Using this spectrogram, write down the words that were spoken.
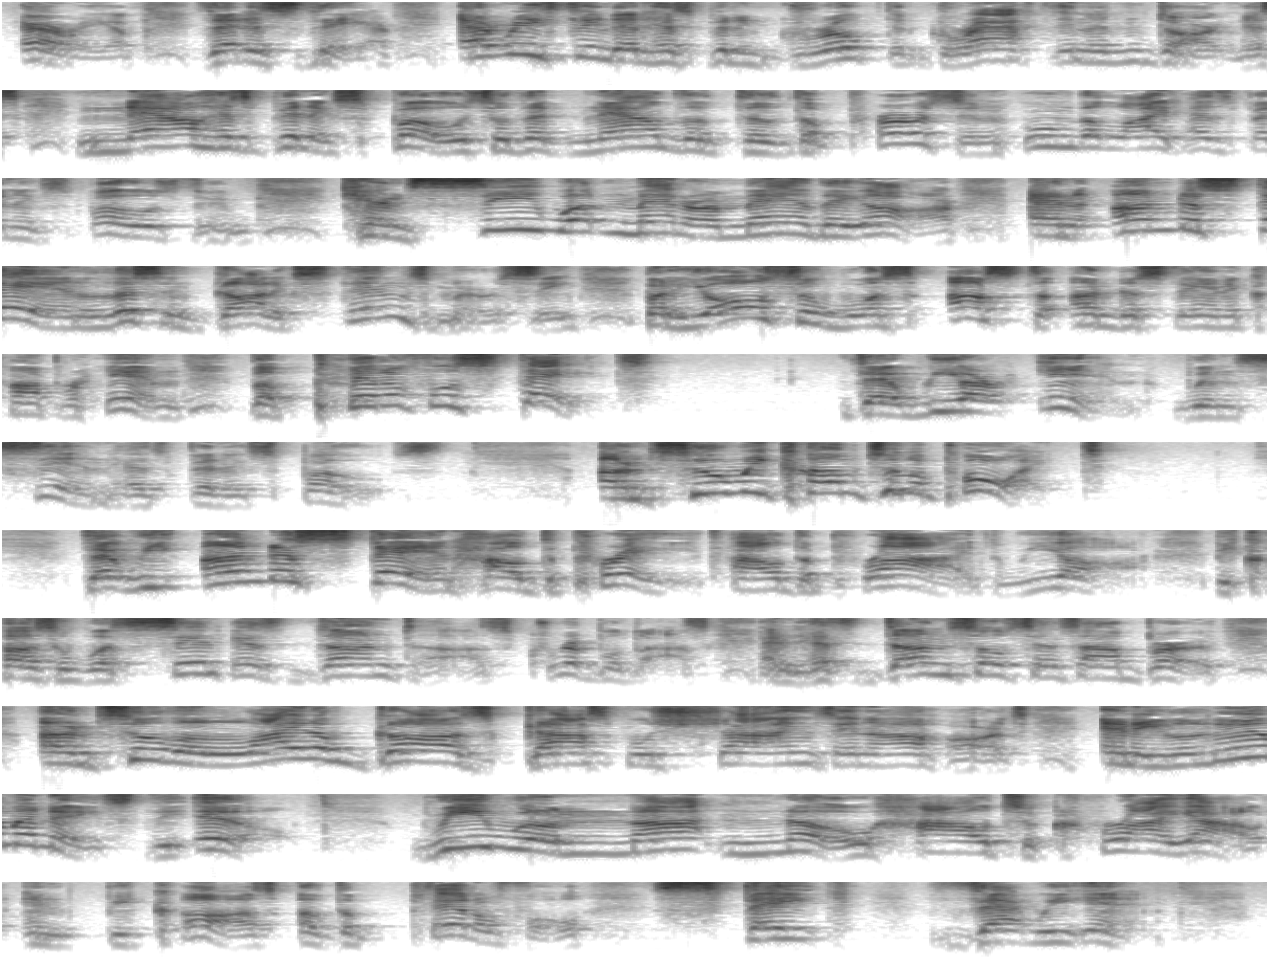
area that is there. Everything that has been groped and grafted in darkness now has been exposed so that now the, the, the person whom the light has been exposed to can see what manner of man they are and understand. Listen, God extends mercy, but he also wants us to understand and comprehend the pitiful state that we are in when sin has been exposed. Until we come to the point that we understand how depraved, how deprived we are because of what sin has done to us, crippled us, and has done so since our birth, until the light of God's gospel shines in our hearts and illuminates the ill. We will not know how to cry out and because of the pitiful state that we in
